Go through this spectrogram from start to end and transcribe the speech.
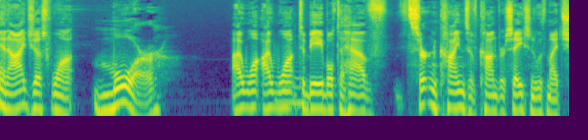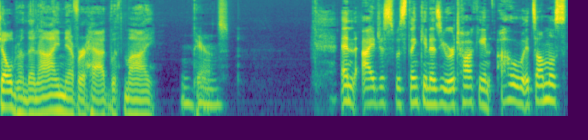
And I just want more. I want, I want to mm-hmm. be able to have certain kinds of conversations with my children than I never had with my mm-hmm. parents. And I just was thinking as you were talking, oh, it's almost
